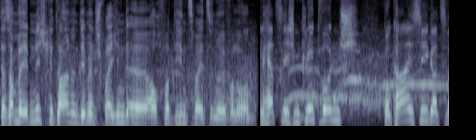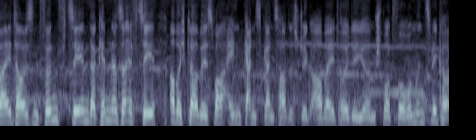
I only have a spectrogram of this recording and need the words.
das haben wir eben nicht getan und dementsprechend äh, auch verdient 2 zu 0 verloren. Herzlichen Glückwunsch, Pokalsieger 2015, der Chemnitzer FC. Aber ich glaube, es war ein ganz, ganz hartes Stück Arbeit heute hier im Sportforum in Zwickau.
